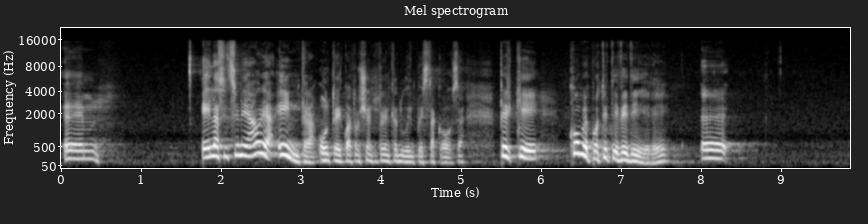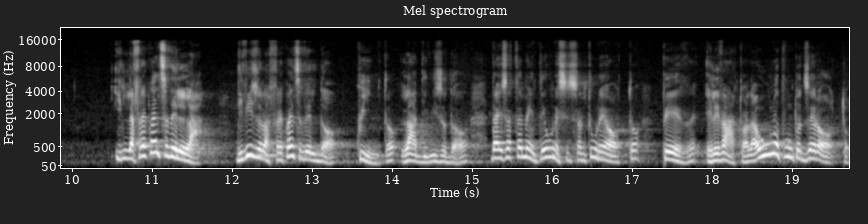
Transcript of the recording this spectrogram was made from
Ehm, e la sezione aurea entra oltre il 432 in questa cosa, perché come potete vedere eh, la frequenza dell'A diviso la frequenza del Do, quinto, La diviso Do, dà esattamente 1,61,8 per elevato alla 1.08.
